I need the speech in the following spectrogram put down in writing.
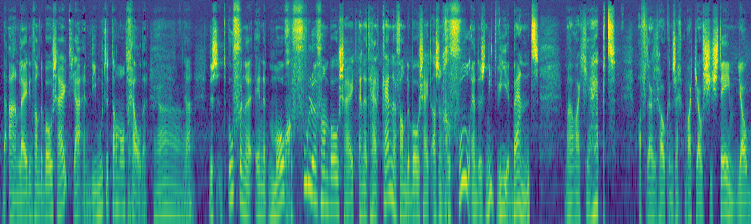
de aanleiding van de boosheid. Ja, en die moet het dan ontgelden. Ja. Ja? Dus het oefenen in het mogen voelen van boosheid en het herkennen van de boosheid als een gevoel en dus niet wie je bent, maar wat je hebt. Of daar zou ik kunnen zeggen, wat jouw systeem, jouw,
